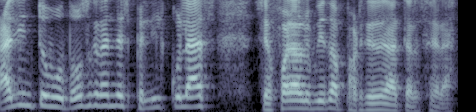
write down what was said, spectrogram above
Alien tuvo dos grandes películas, se fue al olvido a partir de la tercera.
